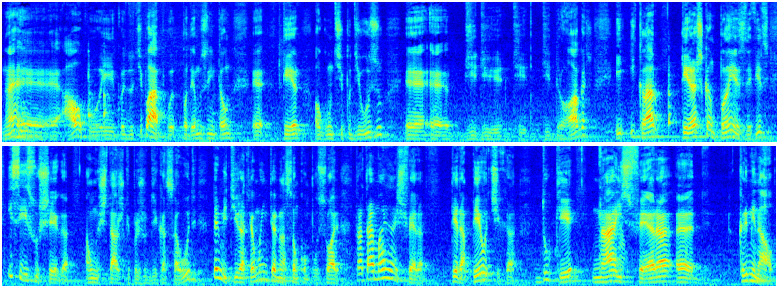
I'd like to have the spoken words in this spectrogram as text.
né, uhum. é, é, álcool e coisa do tipo, ah, podemos então é, ter algum tipo de uso é, é, de, de, de, de, drogas e, e, claro, ter as campanhas devidas. E se isso chega a um estágio que prejudica a saúde, permitir até uma internação compulsória, tratar mais na esfera terapêutica do que na esfera é, criminal.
